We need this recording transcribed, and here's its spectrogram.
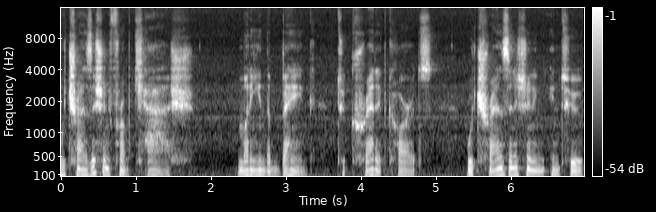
we transitioned from cash money in the bank to credit cards. We're transitioning into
